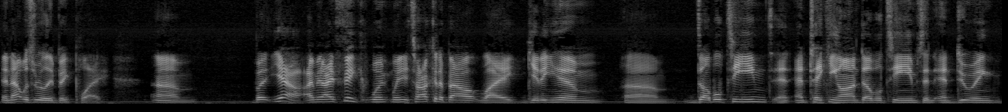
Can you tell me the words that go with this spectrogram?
and that was a really big play. Um, but yeah, I mean, I think when when you're talking about like getting him um, double teamed and, and taking on double teams and, and doing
